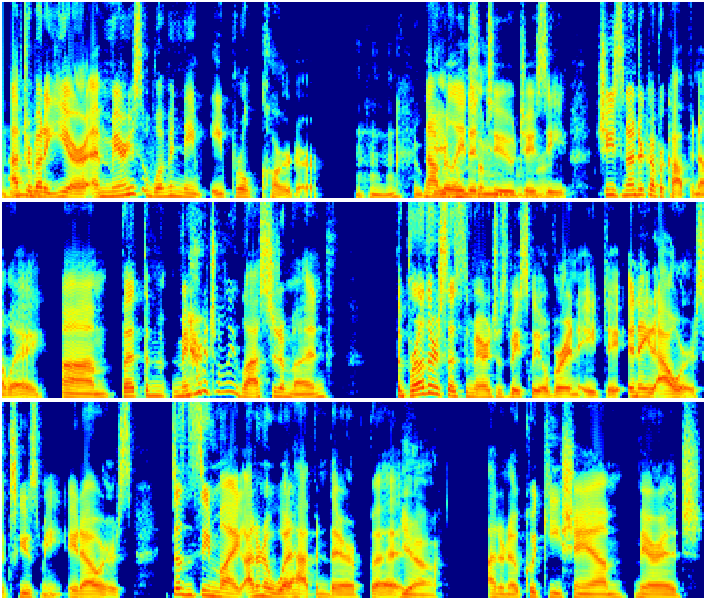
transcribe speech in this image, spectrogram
after Mhm, about a year and marries a woman named April Carter. Mhm, not related some- to Jay Z. She's an undercover cop in LA. Um, but the marriage only lasted a month. The brother says the marriage was basically over in eight day in eight hours. Excuse me, eight hours. It doesn't seem like I don't know what happened there, but Yeah. I don't know. Quickie sham marriage.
